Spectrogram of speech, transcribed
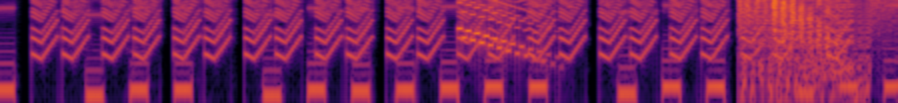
you.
